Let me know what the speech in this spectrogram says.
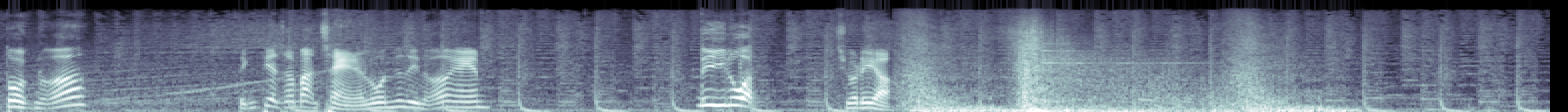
có tôi nữa. Tính tiền cho bạn trẻ luôn chứ gì nữa anh em. Đi luôn. Chưa đi à?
